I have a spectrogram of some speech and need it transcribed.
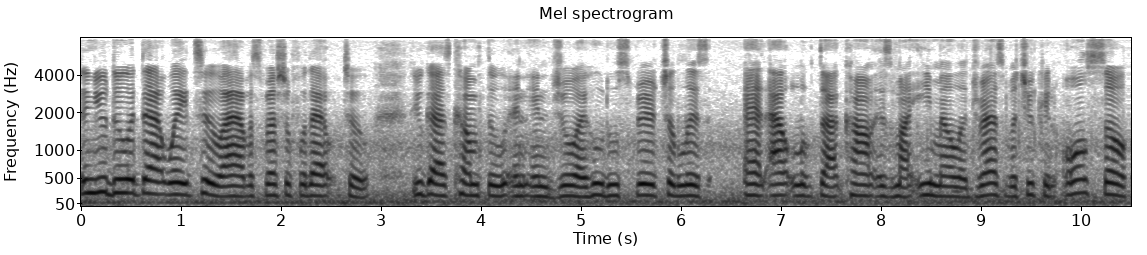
Then you do it that way too. I have a special for that too. You guys come through and enjoy Hoodoo Spiritualist at outlook.com is my email address, but you can also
